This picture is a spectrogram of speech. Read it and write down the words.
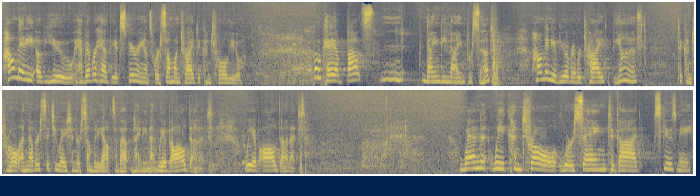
How many of you have ever had the experience where someone tried to control you? Okay, about 99%. How many of you have ever tried, be honest, to control another situation or somebody else about 99. We have all done it. We have all done it. When we control, we're saying to God, Excuse me,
